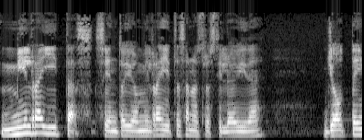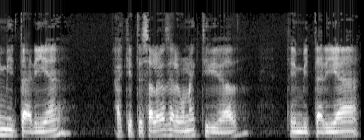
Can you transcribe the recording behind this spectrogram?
mil rayitas, siento yo, mil rayitas a nuestro estilo de vida. Yo te invitaría a que te salgas de alguna actividad, te invitaría,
